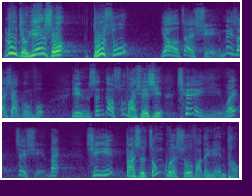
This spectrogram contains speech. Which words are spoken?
陆九渊说，读书要在血脉上下功夫，引申到书法学习，却以为这血脉其一，但是中国书法的源头。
